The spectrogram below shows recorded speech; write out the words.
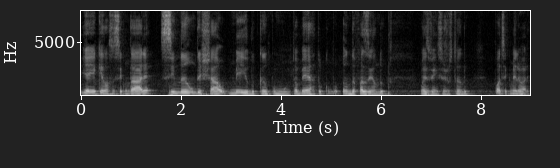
E aí aqui é a nossa secundária, se não deixar o meio do campo muito aberto, como anda fazendo, mas vem se ajustando, pode ser que melhore.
